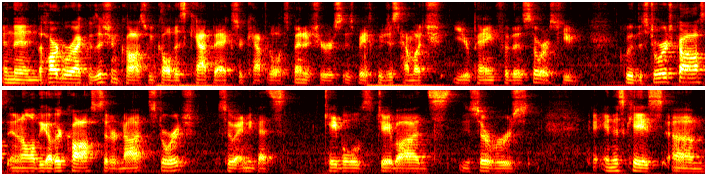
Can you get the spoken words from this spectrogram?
And then the hardware acquisition cost, we call this CapEx or capital expenditures, is basically just how much you're paying for the storage. You include the storage cost and all the other costs that are not storage. So any that's cables, JBODs, servers. In this case, um,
